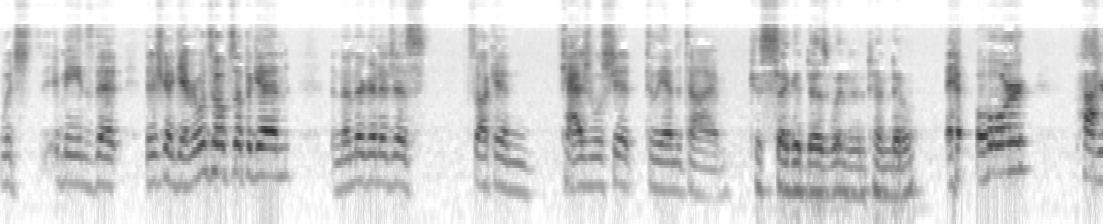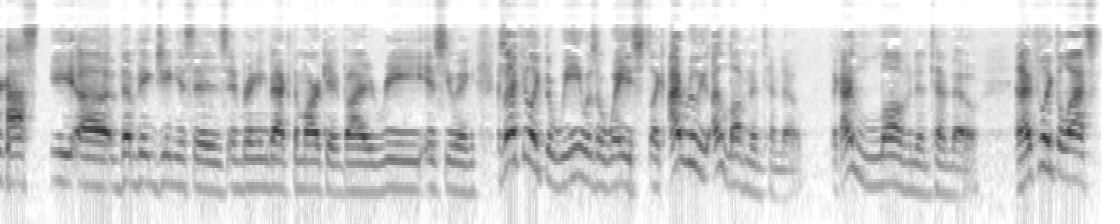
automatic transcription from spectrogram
which means that they're just gonna get everyone's hopes up again, and then they're gonna just fucking casual shit to the end of time. Because Sega does what Nintendo. or you're gonna see uh, them being geniuses in bringing back the market by reissuing. Because I feel like the Wii was a waste. Like I really, I love Nintendo. Like I love Nintendo, and I feel like the last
